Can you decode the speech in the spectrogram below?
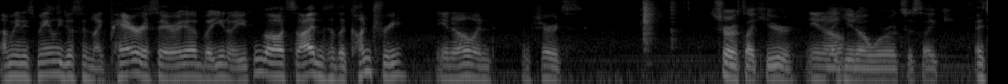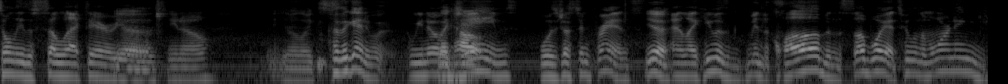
I mean, it's mainly just in like Paris area, but you know, you can go outside into the country. You know, and I'm sure it's Sure, it's like here, you know, like you know where it's just like it's only the select areas. You know. You know like Because again, we know Like how- James was just in France. Yeah. And like he was in the club and the subway at two in the morning.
